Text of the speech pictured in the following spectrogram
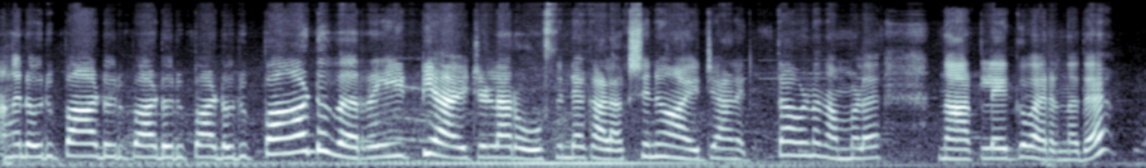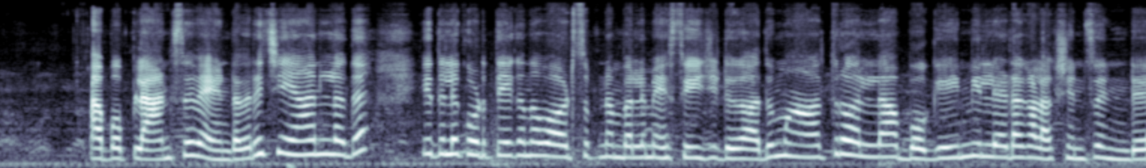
അങ്ങനെ ഒരുപാട് ഒരുപാട് ഒരുപാട് ഒരുപാട് വെറൈറ്റി ആയിട്ടുള്ള റോസിന്റെ കളക്ഷനും ആയിട്ടാണ് ഇത്തവണ നമ്മൾ നാട്ടിലേക്ക് വരുന്നത്. അപ്പോൾ പ്ലാൻസ് വേണ്ടവർ ചെയ്യാനുള്ളത് ഇതിൽ കൊടുത്തേക്കുന്ന വാട്സപ്പ് നമ്പറിൽ മെസ്സേജ് ഇടുക. അത് മാത്രമല്ല ബൊഗൈൻ വില്ലയുടെ കളക്ഷൻസ് ഉണ്ട്.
